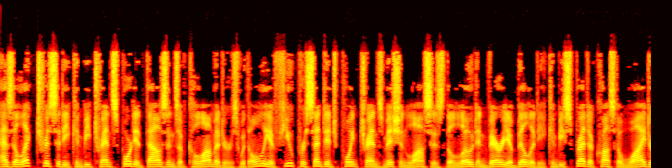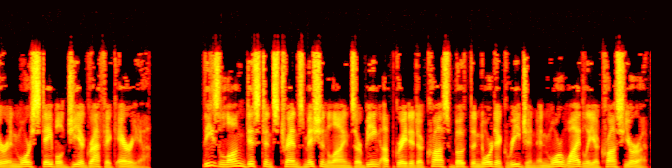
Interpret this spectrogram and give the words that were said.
As electricity can be transported thousands of kilometers with only a few percentage point transmission losses the load and variability can be spread across a wider and more stable geographic area. These long-distance transmission lines are being upgraded across both the Nordic region and more widely across Europe.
